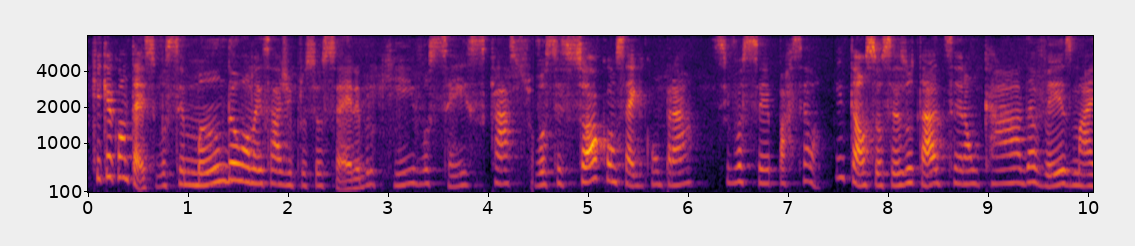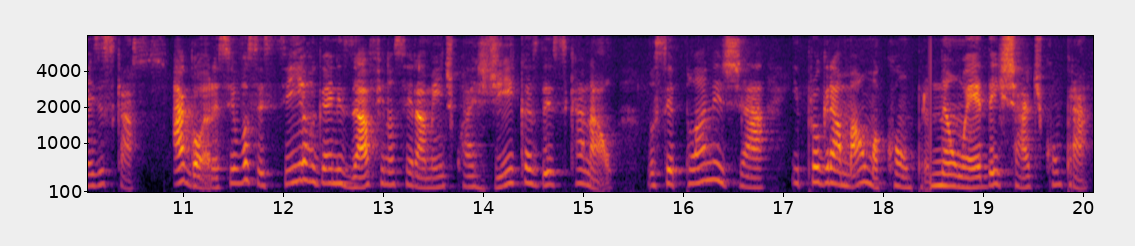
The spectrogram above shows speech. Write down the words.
O que, que acontece? Você manda uma mensagem para o seu cérebro que você é escasso. Você só consegue comprar se você parcelar. Então, seus resultados serão cada vez mais escassos. Agora, se você se organizar financeiramente com as dicas desse canal, você planejar e programar uma compra não é deixar de comprar,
